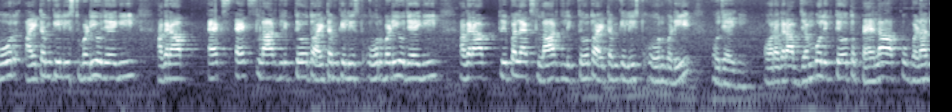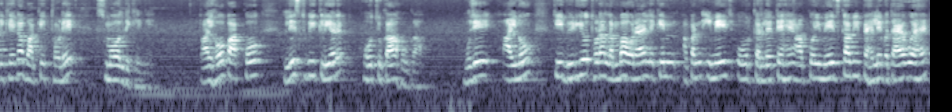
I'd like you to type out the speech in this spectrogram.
और आइटम की लिस्ट बड़ी हो जाएगी। अगर आप एक्स एक्स लार्ज लिखते हो तो आइटम की लिस्ट और बड़ी हो जाएगी। अगर आप ट्रिपल एक्स लार्ज लिखते हो तो आइटम की लिस्ट और बड़ी हो जाएगी। और अगर आप जंबो लिखते हो तो पहला आपको बड़ा दिखेगा, बाकी थोड़े स्मॉल दिखेंगे। तो आई होप आपको लिस्ट भी क्लियर हो चुका होगा। मुझे आई नो कि वीडियो थोड़ा लंबा हो रहा है, लेकिन अपन इमेज और कर लेते हैं। आपको इमेज का भी पहले बताया हुआ है।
